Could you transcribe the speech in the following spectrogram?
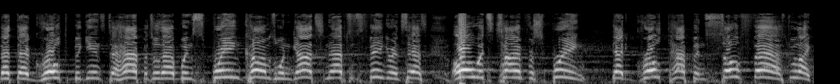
that that growth begins to happen so that when spring comes, when God snaps his finger and says, oh, it's time for spring, that growth happens so fast. We're like,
